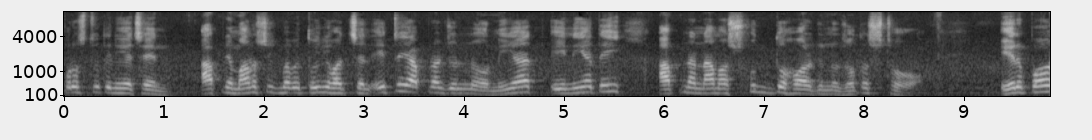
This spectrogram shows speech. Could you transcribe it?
প্রস্তুতি নিয়েছেন, আপনি মানসিকভাবে তৈরি হচ্ছেন, এটাই আপনার জন্য নিয়াত। এই নিয়াতেই আপনার নামাজ শুদ্ধ হওয়ার জন্য যথেষ্ট। এরপর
